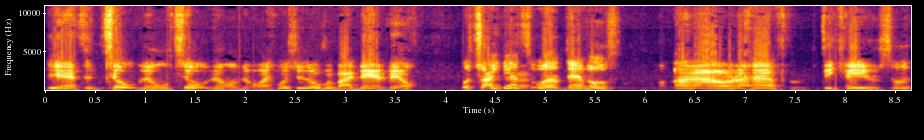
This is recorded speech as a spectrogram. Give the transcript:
Yeah, it's in Tiltonville, Tilton, Illinois, which is over by Danville. Which I guess, Huh. well, Danville's about an hour and a half from Decatur, so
